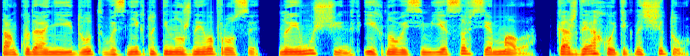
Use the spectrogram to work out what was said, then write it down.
Там, куда они идут, возникнут ненужные вопросы. Но и мужчин в их новой семье совсем мало. Каждый охотник на счету.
